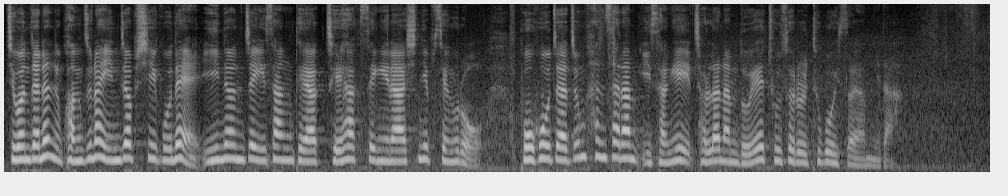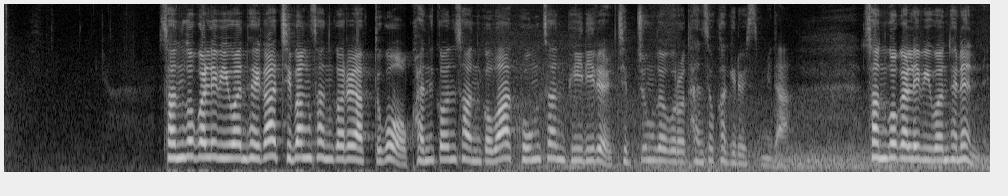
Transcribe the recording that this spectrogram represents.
지원자는 광주나 인접시군의 2년제 이상 대학 재학생이나 신입생으로 보호자 중 한 사람 이상이 전라남도에 주소를 두고 있어야 합니다. 선거관리위원회가 지방선거를 앞두고 관건선거와 공천 비리를 집중적으로 단속하기로 했습니다. 선거관리위원회는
